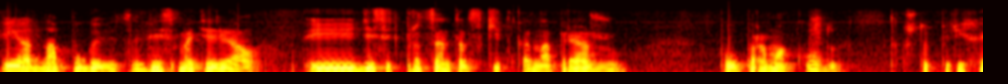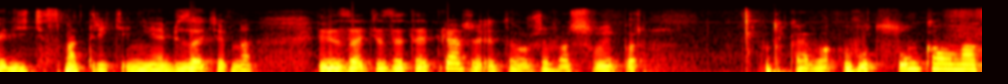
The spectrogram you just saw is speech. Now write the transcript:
И одна пуговица, весь материал. И 10% скидка на пряжу по промокоду. Так что переходите, смотрите. Не обязательно вязать из этой пряжи, это уже ваш выбор. Вот такая вот сумка у нас.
